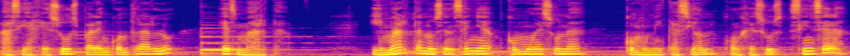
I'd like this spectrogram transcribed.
hacia Jesús para encontrarlo es Marta. Y Marta nos enseña cómo es una comunicación con Jesús sincera,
